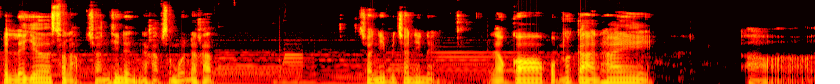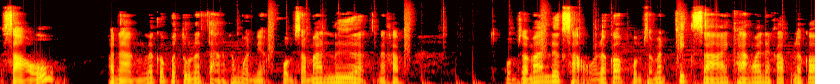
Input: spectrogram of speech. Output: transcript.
เป็นเลเยอร์สลับชั้นที่ 1 นะครับ สมมตินะครับ ชั้นนี้เป็นชั้นที่ 1 แล้วก็ผมต้องการให้เสาผนังแล้วก็ประตูหน้าต่างทั้งหมดเนี่ยผมสามารถเลือกนะครับ ผมสามารถเลือกเสาแล้วก็ผมสามารถคลิกซ้ายค้างไว้นะครับ แล้วก็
